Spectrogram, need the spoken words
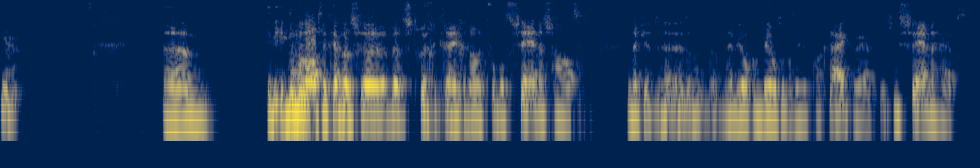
Ja. Ehm, ik, ik, noem maar wat, ik heb wel eens, uh, wel eens teruggekregen dat ik bijvoorbeeld scènes had. Dan heb, je, dan, dan, heb je ook een beeld dat in de praktijk werkt. Dat je een scène hebt,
